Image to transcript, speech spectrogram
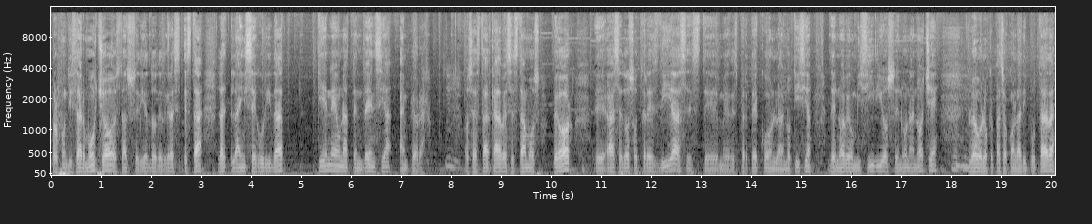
profundizar mucho, están sucediendo desgracias. Está, la, la inseguridad tiene una tendencia a empeorar. O sea, está, cada vez estamos peor. Eh, hace dos o tres días este, me desperté con la noticia de nueve homicidios en una noche, luego lo que pasó con la diputada,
